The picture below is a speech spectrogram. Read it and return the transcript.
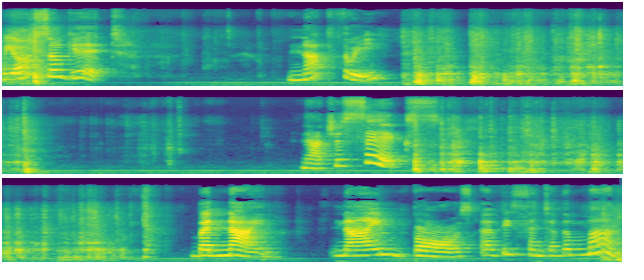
we also get not three, not just six, but nine. Nine bars of the scent of the month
